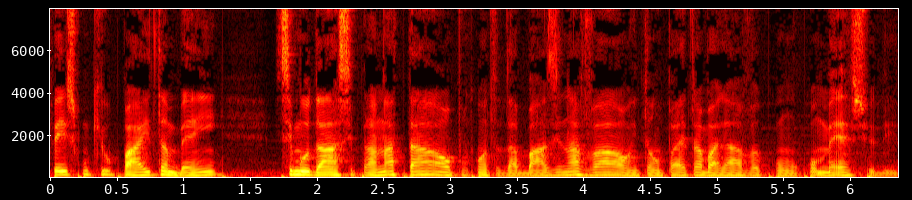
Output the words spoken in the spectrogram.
fez com que o pai também se mudasse para Natal por conta da base naval. Então o pai trabalhava com comércio de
